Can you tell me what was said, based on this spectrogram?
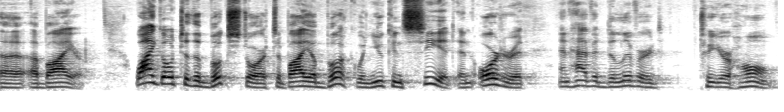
a, a buyer? Why go to the bookstore to buy a book when you can see it and order it and have it delivered to your home?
